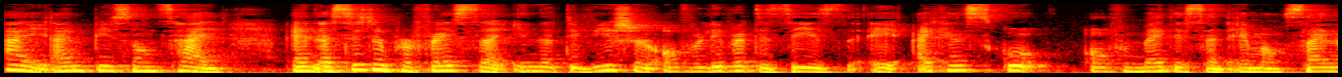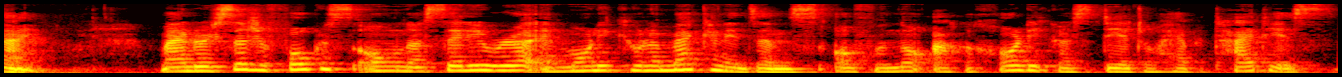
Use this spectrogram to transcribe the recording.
Hi, I'm Bishuang Cai, an assistant professor in the Division of Liver Disease at Icahn School of Medicine at Mount Sinai. My research focuses on the cellular and molecular mechanisms of non-alcoholic steatohepatitis,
